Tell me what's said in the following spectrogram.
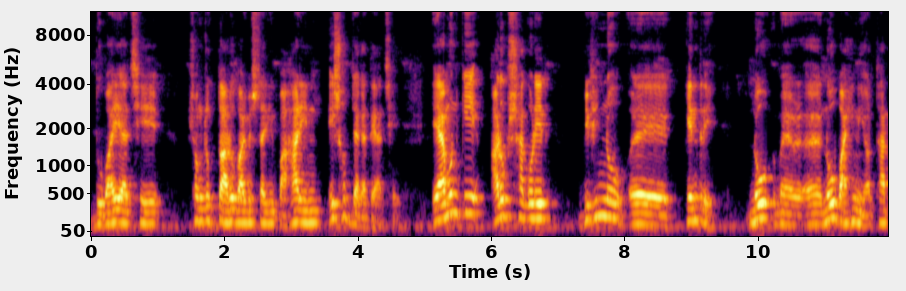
দুবাই আছে, সংযুক্ত আরব আমিরাত বাহারিন, এইসব জায়গাতে আছে। এমনকি আরব সাগরের বিভিন্ন কেন্দ্রে নৌ নৌবাহিনী, অর্থাৎ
